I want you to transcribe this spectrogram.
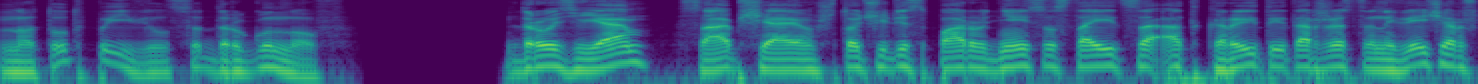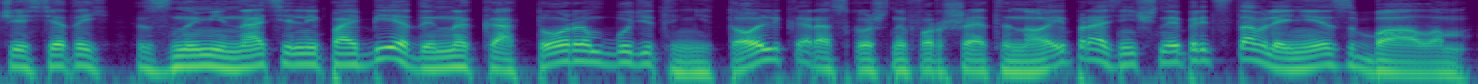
Но тут появился Драгунов. «Друзья, сообщаю, что через пару дней состоится открытый торжественный вечер в честь этой знаменательной победы, на котором будет не только роскошный фуршет, но и праздничное представление с балом.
